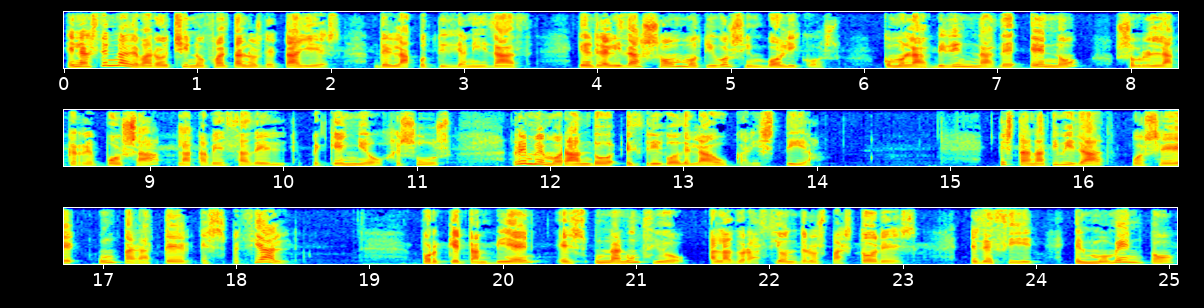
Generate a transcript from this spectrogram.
En la escena de Barocci no faltan los detalles de la cotidianidad, que en realidad son motivos simbólicos, como la brinda de heno sobre la que reposa la cabeza del pequeño Jesús, rememorando el trigo de la Eucaristía. Esta natividad posee un carácter especial, porque también es un anuncio a la adoración de los pastores, es decir, el momento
